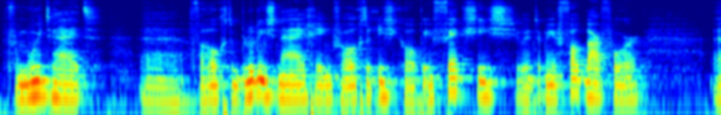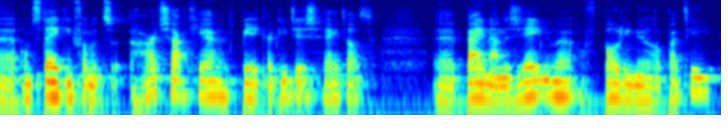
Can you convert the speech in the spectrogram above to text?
vermoeidheid, uh, verhoogde bloedingsneiging, verhoogde risico op infecties. Je bent er meer vatbaar voor. Uh, ontsteking van het hartzakje, pericarditis heet dat. Uh, pijn aan de zenuwen of polyneuropathie.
